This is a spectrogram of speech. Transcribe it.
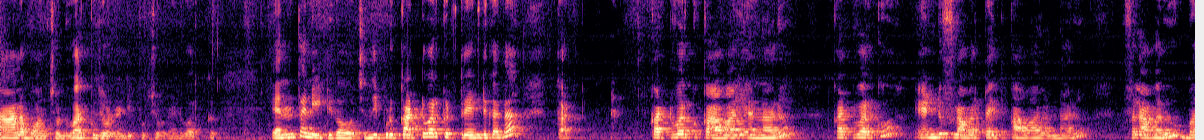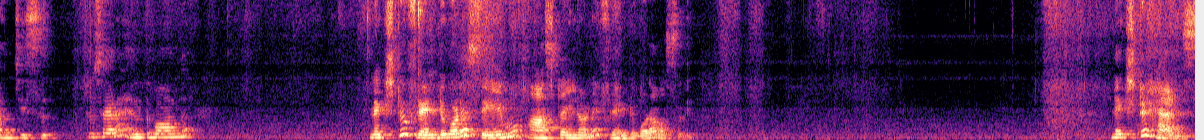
చాలా బాగుంది చూడండి. వర్క్ చూడండి. ఇప్పుడు చూడండి వర్క్. ఎంత నీట్గా వచ్చింది. ఇప్పుడు కట్ వర్క్ ట్రెండ్ కదా. కట్ కట్ వర్క్ కావాలి అన్నారు. Cut work and flower type కావాలన్నారు. Flower bunches. చూసారా ఎంత బాగుందో? నెక్స్ట్ ఫ్రంట్ కూడా సేమ్ ఆ స్టైల్లోనే ఫ్రంట్ కూడా వస్తుంది. Next hands.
